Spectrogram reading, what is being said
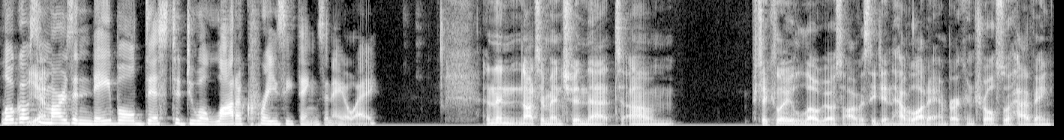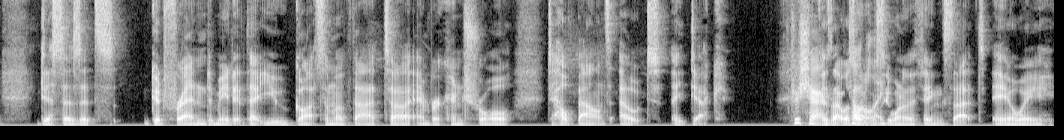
Logos yeah. and Mars enable Dis to do a lot of crazy things in AOA. And then not to mention that um particularly Logos obviously didn't have a lot of Ember control, so having Dis as its good friend made it that you got some of that uh, Ember control to help balance out a deck. For sure. Because that was totally. obviously one of the things that AOA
